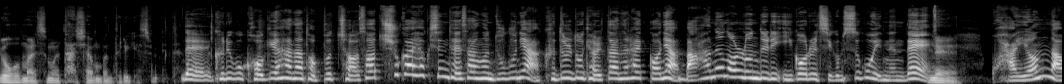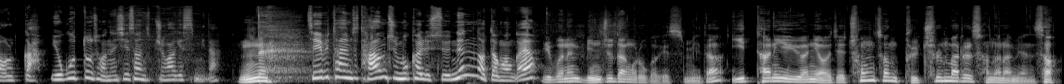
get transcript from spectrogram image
요 말씀을 다시 한번 드리겠습니다. 네 그리고 거기에 하나 덧붙여서 추가 혁신 대상은 누구냐? 그들도 결단을 할 거냐? 많은 언론들이 이거를 지금 쓰고 있는데 네. 과연 나올까? 요것도 저는 시선 집중하겠습니다. 네. 제이비타임즈 다음 주목할 뉴스는 어떤 건가요? 이번엔 민주당으로 가겠습니다. 이탄희 의원이 어제 총선 불출마를 선언하면서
